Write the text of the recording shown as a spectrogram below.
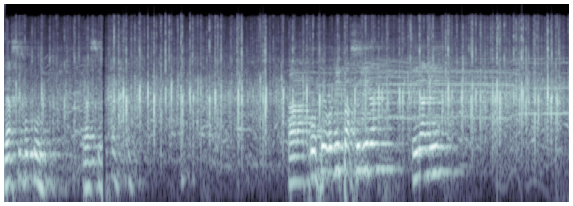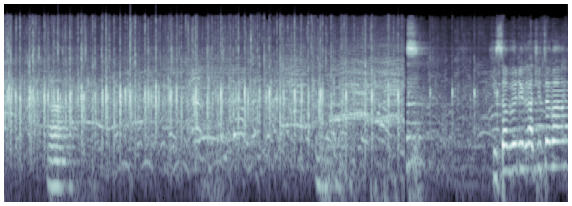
Merci beaucoup. Merci. Voilà, trophée remis par Céline, une amie. Voilà. Qui sont venus gratuitement.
